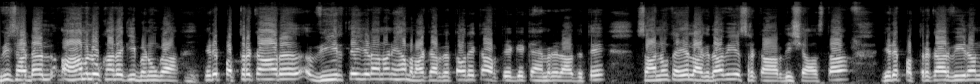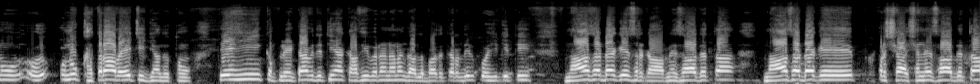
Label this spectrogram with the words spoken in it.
ਵੀ ਸਾਡਾ ਆਮ ਲੋਕਾਂ ਦਾ ਕੀ ਬਣੂਗਾ? ਜਿਹੜੇ ਪੱਤਰਕਾਰ ਵੀਰ ਤੇ ਜਿਹੜਾ ਉਹਨਾਂ ਨੇ ਹਮਲਾ ਕਰ ਦਿੱਤਾ, ਉਹਦੇ ਘਰ ਤੇ ਅੱਗੇ ਕੈਮਰੇ ਲਾ ਦਿੱਤੇ। ਸਾਨੂੰ ਤਾਂ ਇਹ ਲੱਗਦਾ ਵੀ ਇਹ ਸਰਕਾਰ ਦੀ ਸ਼ਾਸਤਾ ਜਿਹੜੇ ਪੱਤਰਕਾਰ ਵੀਰਾਂ ਨੂੰ ਉਹਨੂੰ ਖਤਰਾ ਵਾ ਇਹ ਚੀਜ਼ਾਂ ਦੇ ਉੱਤੋਂ। ਤੇ ਅਸੀਂ ਕੰਪਲੇਂਟਾਂ ਵੀ ਦਿੱਤੀਆਂ ਕਾਫੀ ਵਾਰ ਇਹਨਾਂ ਨਾਲ ਗੱਲਬਾਤ ਕਰਨ ਦੀ ਵੀ ਕੋਸ਼ਿਸ਼ ਕੀਤੀ। ਨਾ ਸਾਡਾ ਕਿ ਸਰਕਾਰ ਨੇ ਸਾਥ ਦਿੱਤਾ ਨਾ ਸਾਡਾ ਕਿ ਪ੍ਰਸ਼ਾਸਨ ਨੇ ਸਾਥ ਦਿੱਤਾ।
